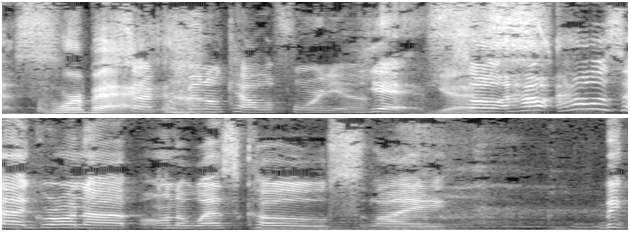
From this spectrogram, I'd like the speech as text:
Yes. We're back. Sacramento, California. Yes. Yes. So how how was that growing up on the West Coast? Like, bec-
